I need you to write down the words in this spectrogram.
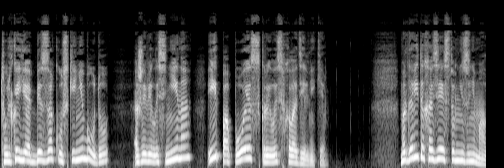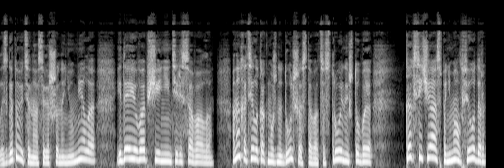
«Только я без закуски не буду», — оживилась Нина и по пояс скрылась в холодильнике. Маргарита хозяйством не занималась, готовить она совершенно не умела, и да ее вообще не интересовало. Она хотела как можно дольше оставаться стройной, чтобы, как сейчас понимал Федор,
